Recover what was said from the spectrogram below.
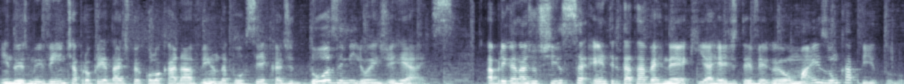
Em 2020, a propriedade foi colocada à venda por cerca de 12 milhões de reais. A briga na justiça entre Tata Werneck e a Rede TV ganhou mais um capítulo.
